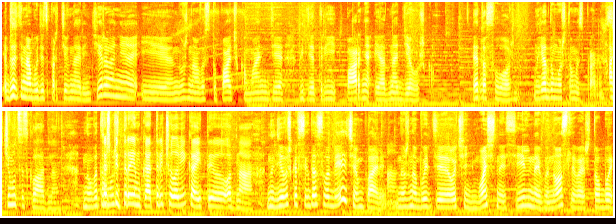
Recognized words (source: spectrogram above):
И обязательно будет спортивное ориентирование, и нужно выступать в команде, где три парня и одна девушка. Это сложно, но я думаю, что мы справимся. А чому це складно? ну, Це потому ж что підтримка, три чоловіка і ти одна. ну, девушка всегда слабее, чем парень. А. Нужно быть э, очень мощной, сильной, выносливой, чтобы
